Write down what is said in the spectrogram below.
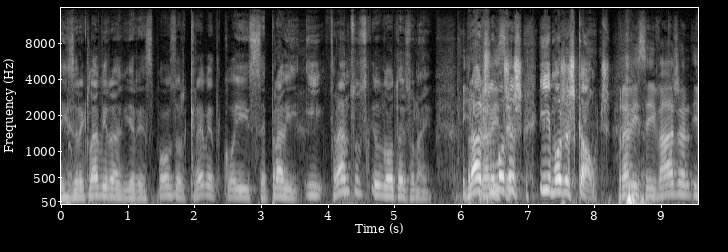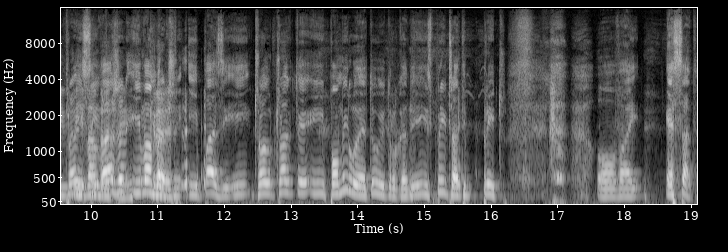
izreklamira, jer je sponsor krevet koji se pravi i francuski, no, to je onaj bračni se- možeš i možeš kauč. Pravi se i važan i, Pravi i se i vanbračni. važan i vanbračni. I pazi, i čovjek, te i pomiluje te ujutro kad ispriča ti priču. ovaj, e sad,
